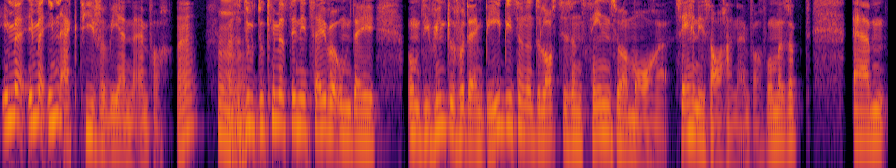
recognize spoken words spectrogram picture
immer, immer inaktiver werden einfach. Ne? Also du, du kümmerst dich nicht selber um die, um die Wintel von deinem Baby, sondern du lässt es einen Sensor machen. Solche Sachen einfach, wo man sagt, ähm,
